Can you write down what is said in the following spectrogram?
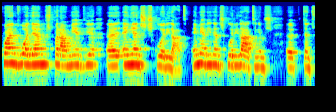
quando olhamos para a média uh, em anos de escolaridade. Em média de anos de escolaridade tínhamos, uh, portanto,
